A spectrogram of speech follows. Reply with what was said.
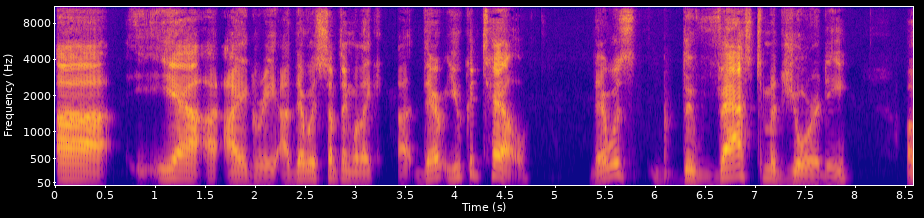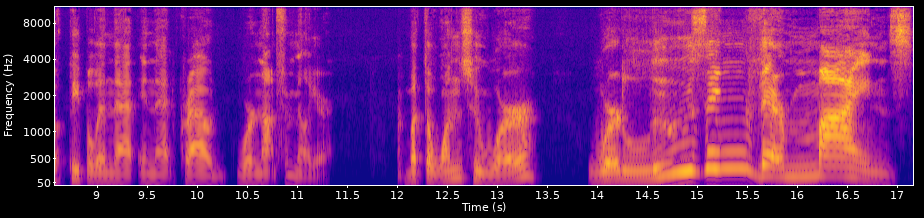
uh, yeah, I, I agree. Uh, there was something where like uh, there you could tell there was the vast majority of people in that in that crowd were not familiar, but the ones who were were losing their minds.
